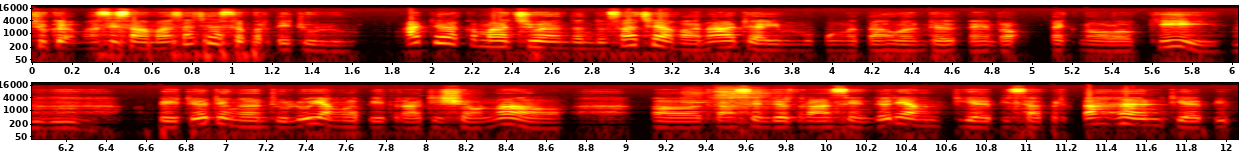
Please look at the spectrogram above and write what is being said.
juga masih sama saja seperti dulu. Ada kemajuan tentu saja karena ada ilmu pengetahuan dan teknologi. Beda dengan dulu yang lebih tradisional uh, transgender transgender yang dia bisa bertahan dia bi-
